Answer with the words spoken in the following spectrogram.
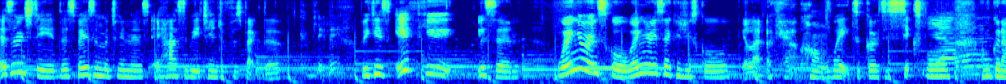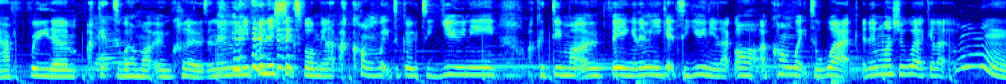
essentially the space in between is it has to be a change of perspective. completely Because if you listen, when you're in school, when you're in secondary school, you're like, okay, I can't wait to go to sixth form. yeah I'm gonna have freedom. I get to wear my own clothes. And then when you finish sixth form, you're like, I can't wait to go to uni. I could do my own thing. And then when you get to uni, you're like, oh, I can't wait to work. And then once you work, you're like, hmm.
